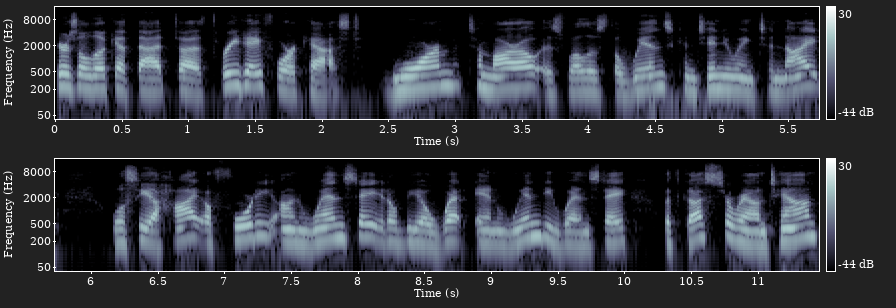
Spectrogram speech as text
Here's a look at that uh, three day forecast. Warm tomorrow, as well as the winds continuing tonight. We'll see a high of 40 on Wednesday. It'll be a wet and windy Wednesday with gusts around town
